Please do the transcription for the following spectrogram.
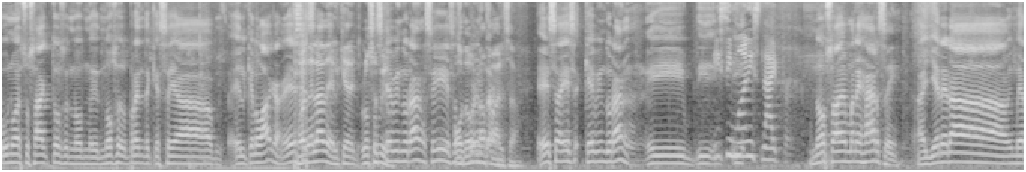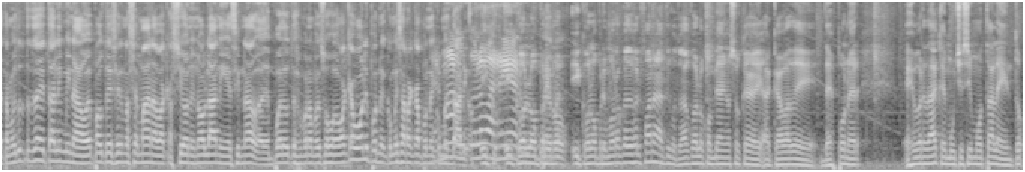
uno de esos actos en donde no sorprende que sea el que lo haga. Ese Fue es- de la de él que lo ese es subió. Kevin Durán, sí. Esa O una falsa. Esa es Kevin Durán. Y, y- Easy y Money Sniper. no sabe manejarse. Ayer era inmediatamente usted está eliminado. Es para usted hacer una semana de vacaciones y no hablar ni decir nada. Después de usted se pone a ver su juego de basquetbol y pone- comienza a arrancar a poner Hermano, comentarios. Y- con lo Pero- primer- y con lo primero que dijo el fanático, estoy de acuerdo con bien eso que acaba de, de exponer. Es verdad que hay muchísimo talento,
